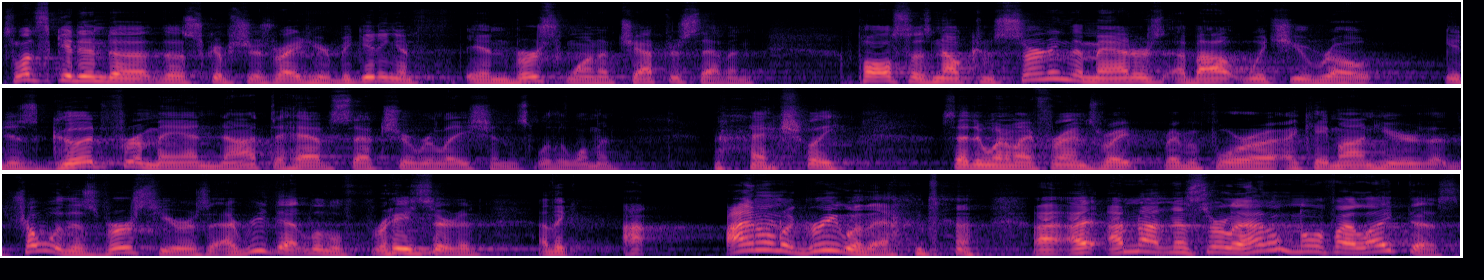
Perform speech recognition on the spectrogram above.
So let's get into the scriptures right here. Beginning in, in verse 1 of chapter 7, Paul says, Now concerning the matters about which you wrote, it is good for a man not to have sexual relations with a woman. I actually said to one of my friends right, right before I came on here, that the trouble with this verse here is I read that little phrase there and I think, I, I don't agree with that. I, I'm not necessarily, I don't know if I like this.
